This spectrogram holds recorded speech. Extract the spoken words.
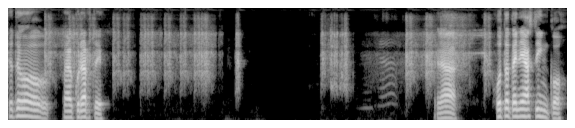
Yo tengo para curarte. Mira, justo tenía cinco.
